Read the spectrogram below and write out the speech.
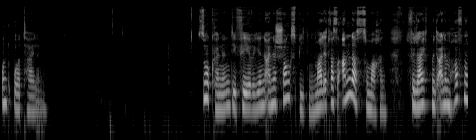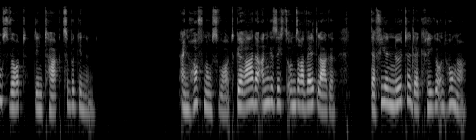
und Urteilen. So können die Ferien eine Chance bieten, mal etwas anders zu machen, vielleicht mit einem Hoffnungswort den Tag zu beginnen. Ein Hoffnungswort, gerade angesichts unserer Weltlage, der vielen Nöte, der Kriege und Hunger,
